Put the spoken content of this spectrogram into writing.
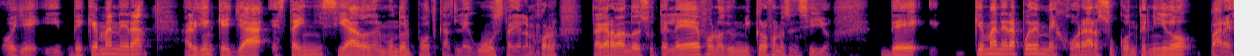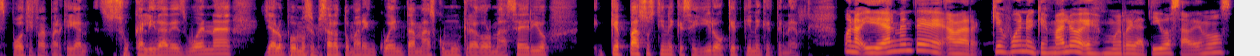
oye, ¿y de qué manera alguien que ya está iniciado en el mundo del podcast, le gusta y a lo mejor está grabando de su teléfono, de un micrófono sencillo, de qué manera puede mejorar su contenido para Spotify, para que digan su calidad es buena, ya lo podemos empezar a tomar en cuenta más como un creador más serio? ¿Qué pasos tiene que seguir o qué tiene que tener? Bueno, idealmente, a ver, qué es bueno y qué es malo es muy relativo, sabemos,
